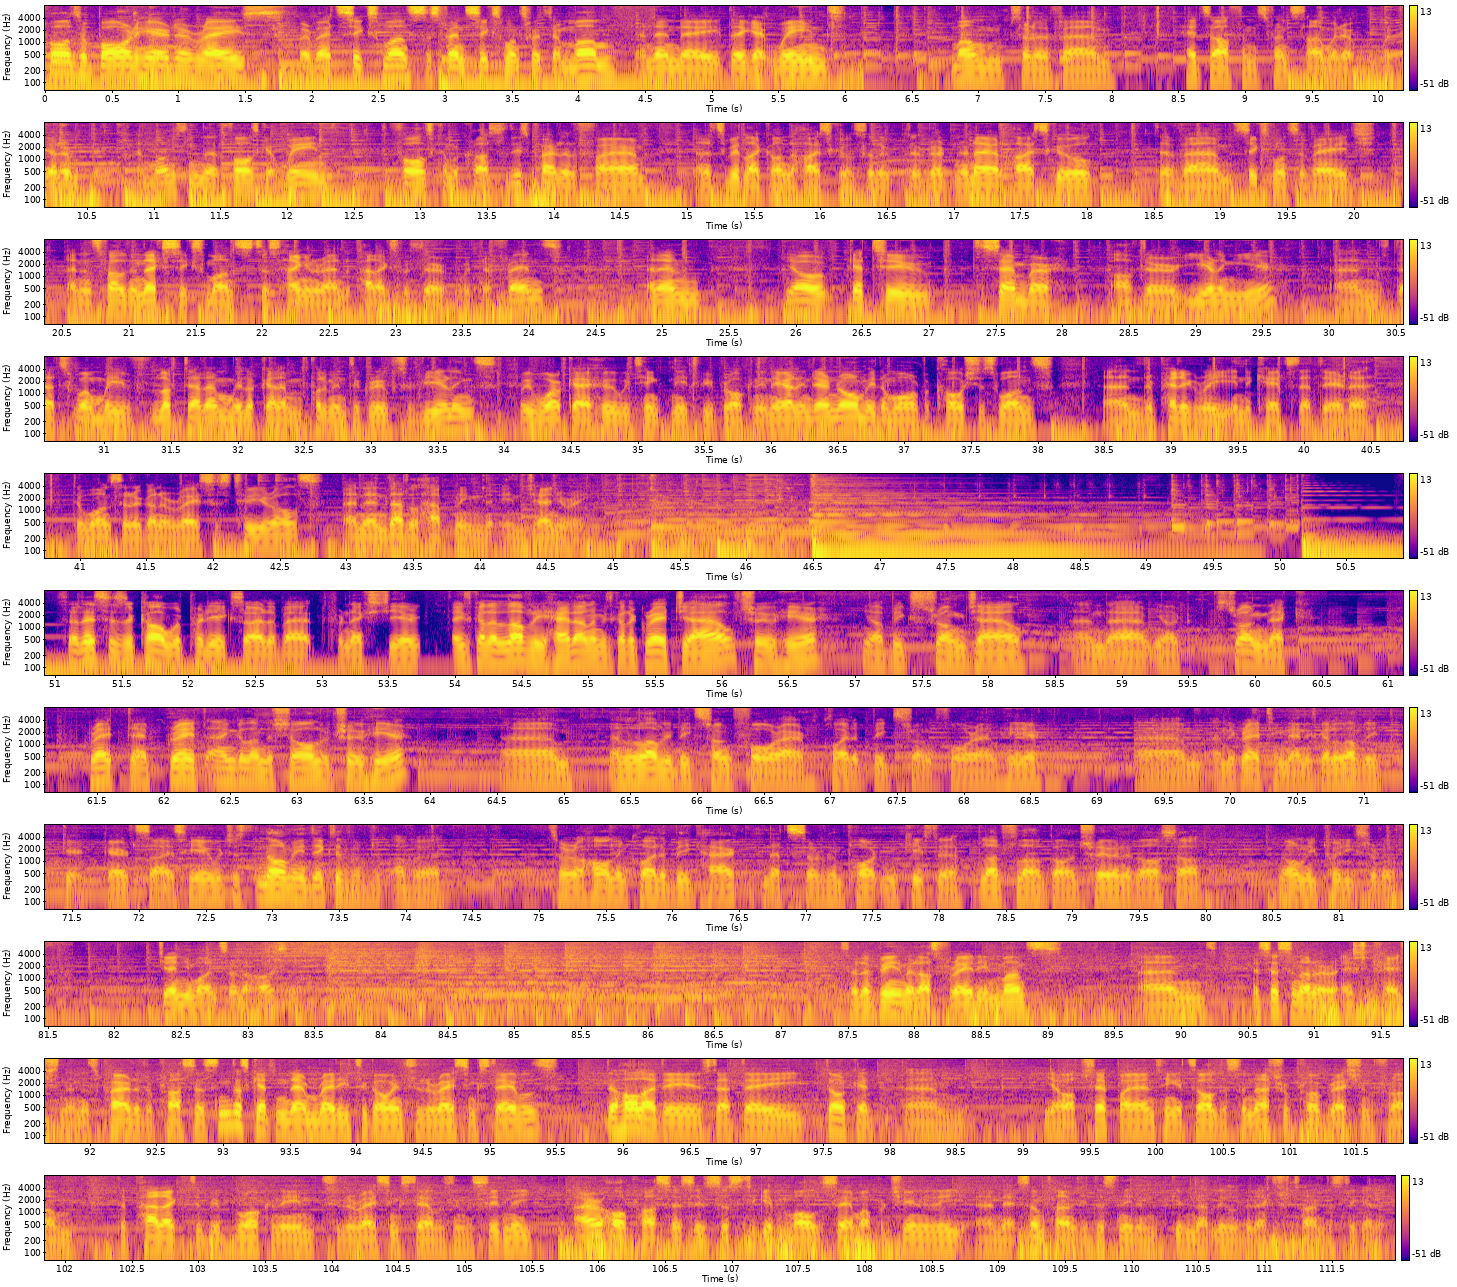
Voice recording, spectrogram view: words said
Foals are born here, they're raised for about six months. They spend six months with their mum and then they, they get weaned. Mum sort of um, heads off and spends time with, with the other and once the foals get weaned, the foals come across to this part of the farm and it's a bit like on the high school. So they're, they're, they're now at high school, they've um, six months of age and then spend the next six months just hanging around the paddocks with their, with their friends. And then, you know, get to December of their yearling year and that's when we've looked at them, we look at them, put them into groups of yearlings. We work out who we think need to be broken in early, and they're normally the more precocious ones, and their pedigree indicates that they're the, the ones that are going to race as two-year-olds, and then that'll happen in, in January. So this is a colt we're pretty excited about for next year. He's got a lovely head on him, he's got a great jowl through here, you know, a big strong jowl, and uh, you know strong neck, great depth, great angle on the shoulder through here, um, and a lovely big strong forearm, quite a big strong forearm here. Um, and the great thing then, he's got a lovely girth size here, which is normally indicative of, of a sort of holding quite a big heart. And that's sort of important, keeps the blood flow going through, and it also normally pretty sort of genuine sort of horses. So they've been with us for 18 months and it's just another education and it's part of the process and just getting them ready to go into the racing stables. The whole idea is that they don't get um, you know, upset by anything, it's all just a natural progression from the paddock to be broken into the racing stables in Sydney. Our whole process is just to give them all the same opportunity and sometimes you just need to give them that little bit extra time just to get it.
